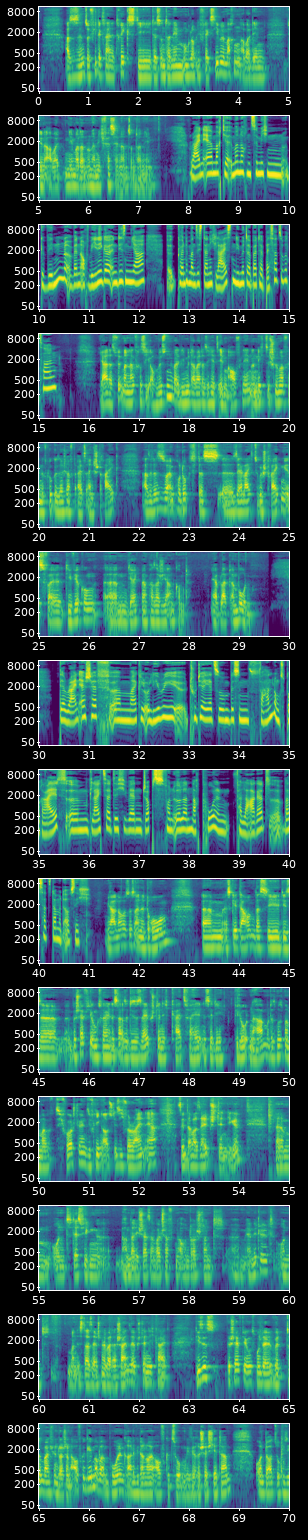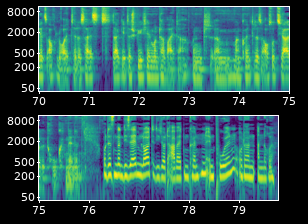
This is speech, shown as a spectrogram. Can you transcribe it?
Also es sind so viele kleine Tricks, die das Unternehmen unglaublich flexibel machen, aber den, den Arbeitnehmer dann unheimlich fesseln ans Unternehmen. Ryanair macht ja immer noch einen ziemlichen Gewinn, wenn auch weniger in diesem Jahr. Äh, könnte man sich da nicht leisten, die Mitarbeiter besser zu bezahlen? Ja, das wird man langfristig auch müssen, weil die Mitarbeiter sich jetzt eben auflehnen und nichts ist schlimmer für eine Fluggesellschaft als ein Streik. Also das ist so ein Produkt, das äh, sehr leicht zu bestreiken ist, weil die Wirkung ähm, direkt beim Passagier ankommt. Er bleibt am Boden. Der Ryanair-Chef äh, Michael O'Leary äh, tut ja jetzt so ein bisschen verhandlungsbereit. Ähm, gleichzeitig werden Jobs von Irland nach Polen verlagert. Äh, was hat es damit auf sich? Ja, noch ist es eine Drohung. Ähm, es geht darum, dass sie diese Beschäftigungsverhältnisse, also diese Selbstständigkeitsverhältnisse, die Piloten haben, und das muss man mal sich vorstellen, sie fliegen ausschließlich für Ryanair, sind aber Selbstständige. Ähm, und deswegen äh, haben da die Staatsanwaltschaften auch in Deutschland ähm, ermittelt und man ist da sehr schnell bei der Scheinselbstständigkeit. Dieses Beschäftigungsmodell wird zum Beispiel in Deutschland aufgegeben, aber in Polen gerade wieder neu aufgezogen, wie wir recherchiert haben. Und dort suchen sie jetzt auch Leute. Das heißt, da geht das Spielchen munter weiter. Und ähm, man könnte das auch Sozialbetrug nennen. Und das sind dann dieselben Leute, die dort arbeiten könnten in Polen oder andere?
